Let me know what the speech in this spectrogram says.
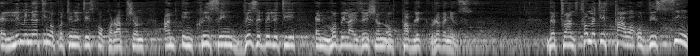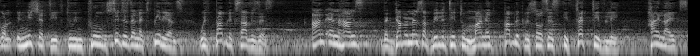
eliminating opportunities for corruption, and increasing visibility and mobilization of public revenues. The transformative power of this single initiative to improve citizen experience with public services and enhance the government's ability to manage public resources effectively highlights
